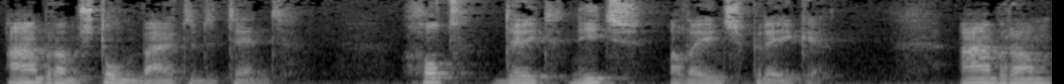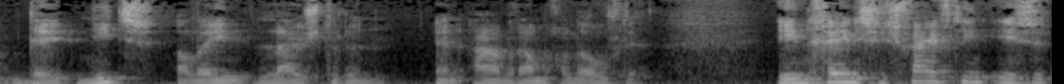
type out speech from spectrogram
Abraham stond buiten de tent. God deed niets alleen spreken. Abraham deed niets alleen luisteren. En Abraham geloofde. In Genesis 15 is de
